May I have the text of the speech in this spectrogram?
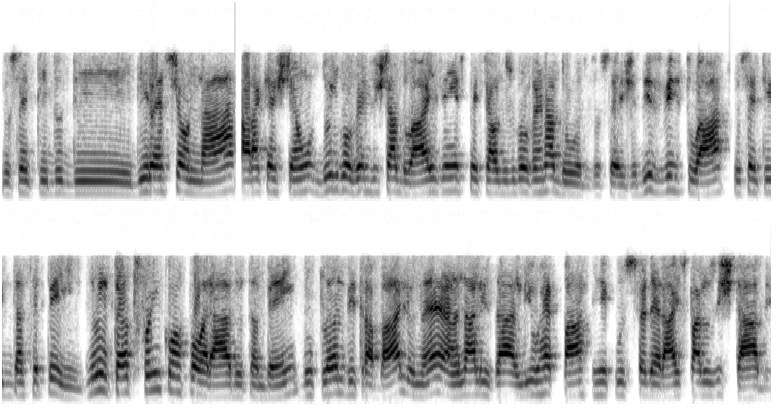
no sentido de direcionar para a questão dos governos estaduais, em especial dos governadores, ou seja, desvirtuar no sentido da CPI. No entanto, foi incorporado também no plano de trabalho, né, analisar ali o repasse de recursos federais para os estados.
